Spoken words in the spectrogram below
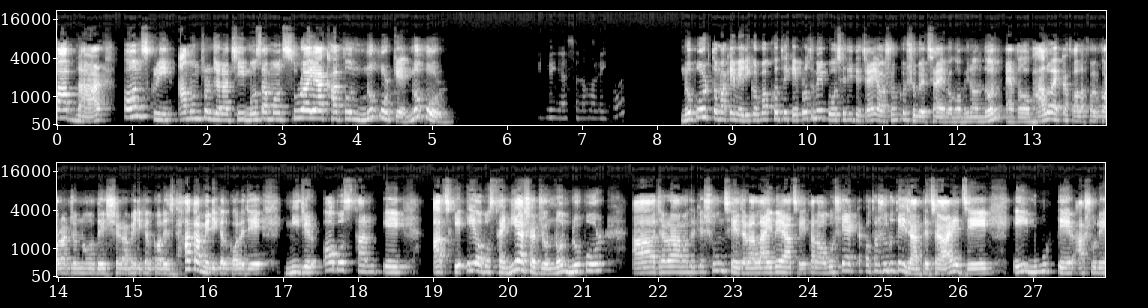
পাবনার অন স্ক্রিন আমন্ত্রণ জানাচ্ছি মোসাম্মদ সুরাইয়া খাতুন নূপুরকে। নূপুর। নূপুর, তোমাকে মেডিকোর পক্ষ থেকে প্রথমেই পৌঁছে দিতে চাই অসংখ্য শুভেচ্ছা এবং অভিনন্দন। এত ভালো একটা ফলাফল করার জন্য দেশ সেরা মেডিকেল কলেজ ঢাকা মেডিকেল কলেজে নিজের অবস্থানকে আজকে এই অবস্থায় নিয়ে আসার জন্য নূপুর যারা আমাদেরকে শুনছে, যারা লাইভে আছে, তারা অবশ্যই একটা কথা শুরুতেই জানতে চায় যে এই মুহূর্তের আসলে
